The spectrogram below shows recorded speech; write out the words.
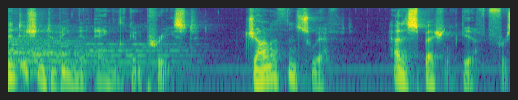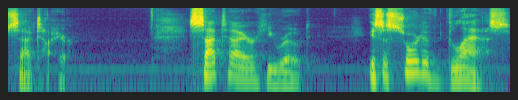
addition to being an Anglican priest, Jonathan Swift had a special gift for satire. Satire, he wrote, is a sort of glass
